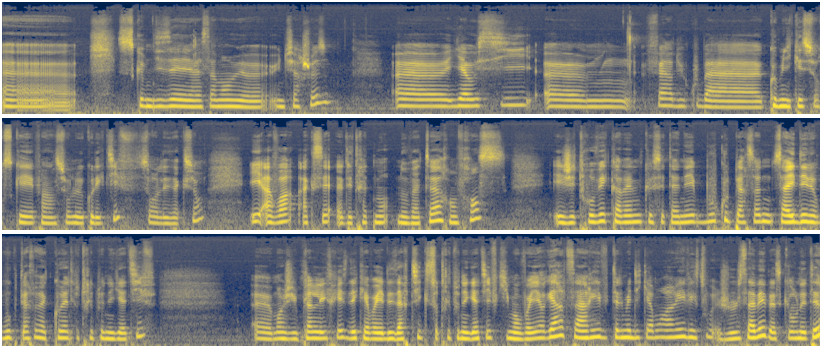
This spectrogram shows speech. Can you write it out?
Euh, c'est ce que me disait récemment euh, une chercheuse. Euh, il y a aussi faire du coup bah, communiquer sur ce qui est, enfin sur le collectif, sur les actions et avoir accès à des traitements novateurs en France. Et j'ai trouvé quand même que cette année, beaucoup de personnes, ça a aidé beaucoup de personnes à connaître le triple négatif. Euh, moi, j'ai eu plein de lectrices dès qu'elles voyaient des articles sur triple négatif qui m'envoyaient Regarde, ça arrive, tel médicament arrive et tout. Je le savais parce qu'on était,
